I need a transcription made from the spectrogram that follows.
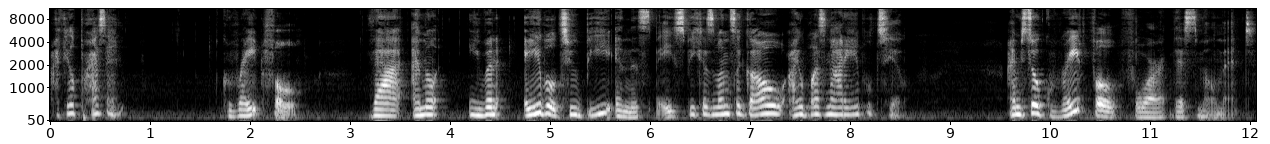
I feel present, grateful, that I'm even able to be in this space because months ago I was not able to. I'm so grateful for this moment,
